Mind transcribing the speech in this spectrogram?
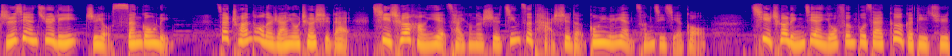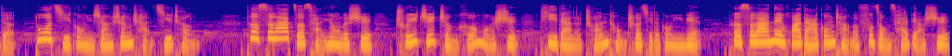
直线距离只有三公里。在传统的燃油车时代，汽车行业采用的是金字塔式的供应链层级结构，汽车零件由分布在各个地区的多级供应商生产集成。特斯拉则采用的是垂直整合模式，替代了传统车企的供应链。特斯拉内华达工厂的副总裁表示，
